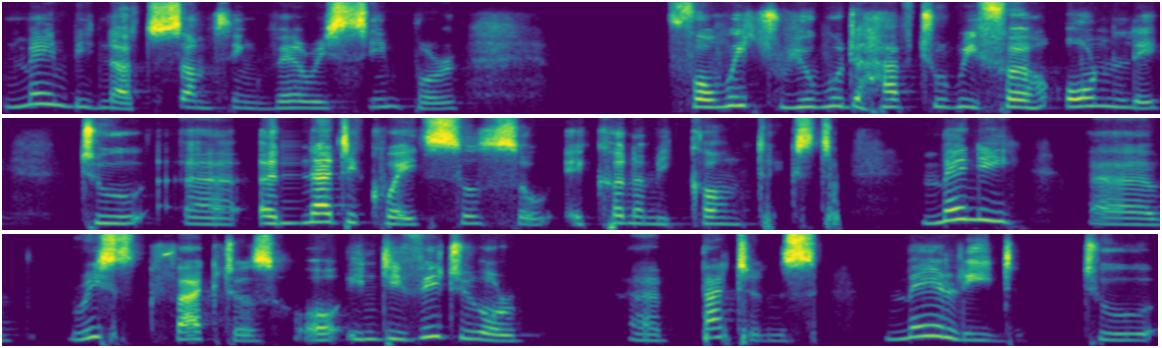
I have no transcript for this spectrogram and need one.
may be not something very simple for which you would have to refer only to uh, an adequate socio-economic context. Many uh, risk factors or individual uh, patterns may lead to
